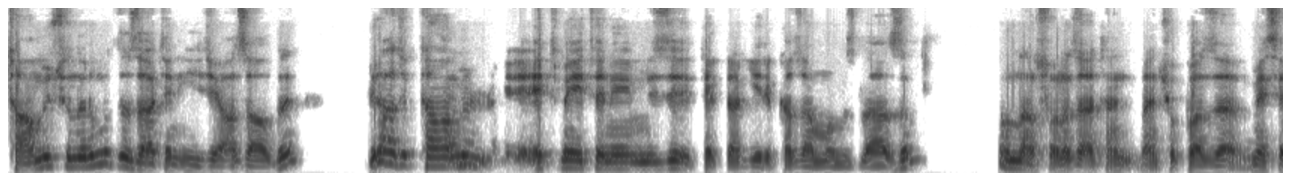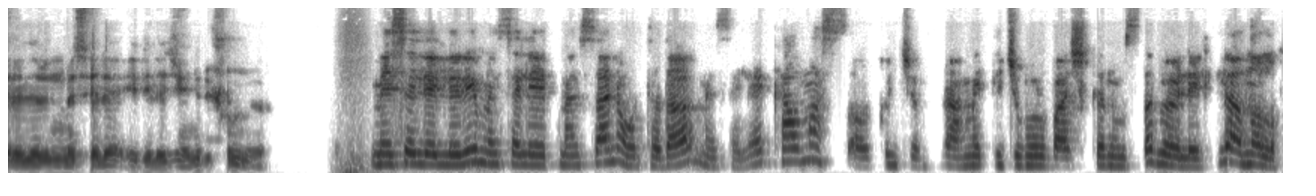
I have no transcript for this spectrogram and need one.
tahammül sınırımız da zaten iyice azaldı. Birazcık tahammül etme yeteneğimizi tekrar geri kazanmamız lazım. Ondan sonra zaten ben çok fazla meselelerin mesele edileceğini düşünmüyorum. Meseleleri mesele etmezsen ortada mesele kalmaz Orkuncuğum. Rahmetli Cumhurbaşkanımız da böylelikle analım.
